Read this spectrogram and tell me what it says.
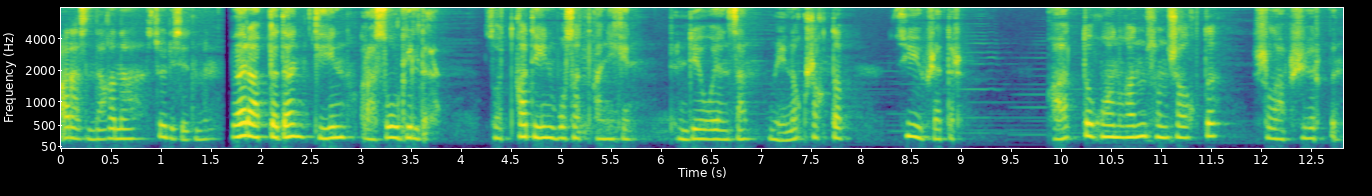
арасында ғана сөйлесетінмін. Бір аптадан кейін расул келді. Сотқа дейін босатқан екен. Түнде оянсам мені құшақтап сүйіп жатыр. Қатты қуанғаным соншалықты жылап жіберіппін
